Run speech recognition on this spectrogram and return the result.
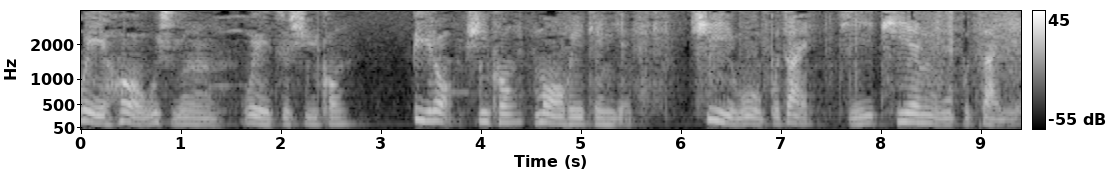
位后无形，谓之虚空。必若虚空，莫非天也。气无不在，即天无不在也。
